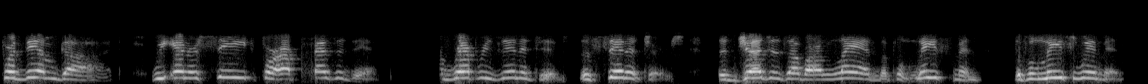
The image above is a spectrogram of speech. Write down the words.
for them, God. We intercede for our president, the representatives, the senators, the judges of our land, the policemen, the police women,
